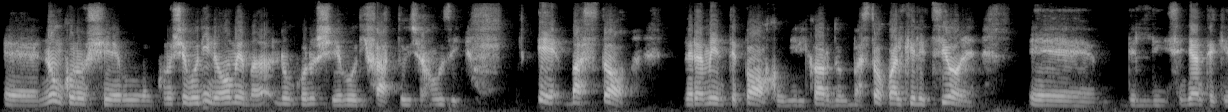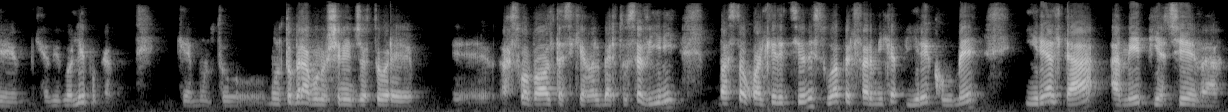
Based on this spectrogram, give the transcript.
eh, non conoscevo, conoscevo di nome, ma non conoscevo di fatto, diciamo così. E bastò veramente poco, mi ricordo, bastò qualche lezione. Eh, dell'insegnante che, che, avevo all'epoca, che è molto, molto bravo, uno sceneggiatore eh, a sua volta si chiama Alberto Savini, bastò qualche lezione sua per farmi capire come in realtà a me piaceva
